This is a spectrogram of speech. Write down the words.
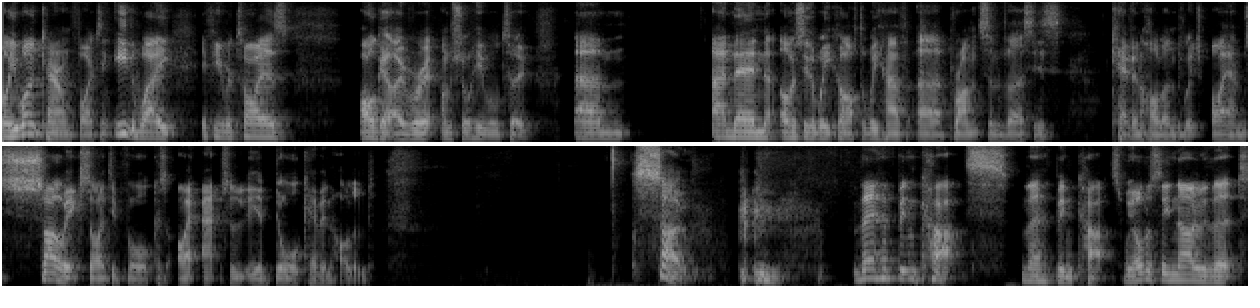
or he won't carry on fighting. Either way, if he retires, I'll get over it. I'm sure he will too. Um, and then obviously the week after we have uh, Brunson versus Kevin Holland, which I am so excited for because I absolutely adore Kevin Holland. So, there have been cuts. There have been cuts. We obviously know that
